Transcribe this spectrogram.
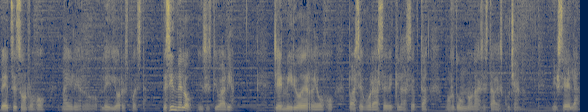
Beth se sonrojó. Nadie le, le dio respuesta. Decídmelo, insistió Aria. Jane miró de reojo para asegurarse de que la septa Mordún no las estaba escuchando. Mircela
